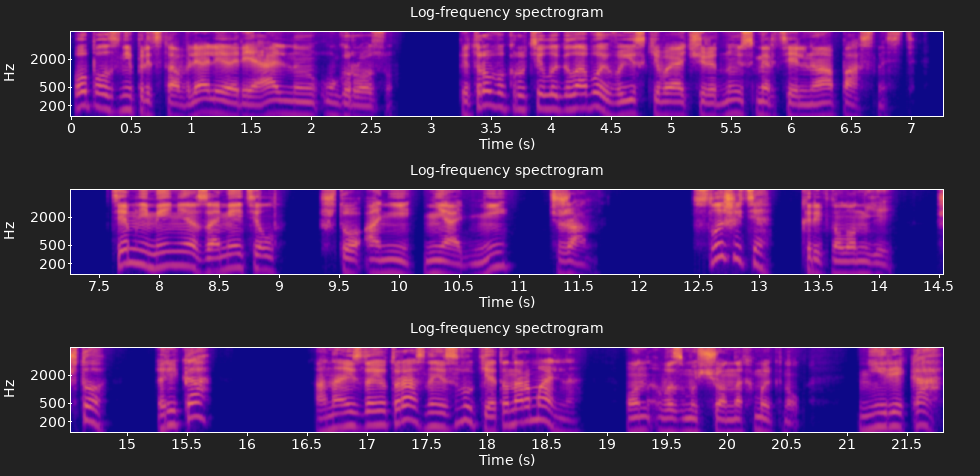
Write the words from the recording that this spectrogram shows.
оползни представляли реальную угрозу. Петрова крутила головой, выискивая очередную смертельную опасность. Тем не менее, заметил, что они не одни, Чжан. «Слышите?» — крикнул он ей. «Что, река?» «Она издает разные звуки, это нормально». Он возмущенно хмыкнул. «Не река.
